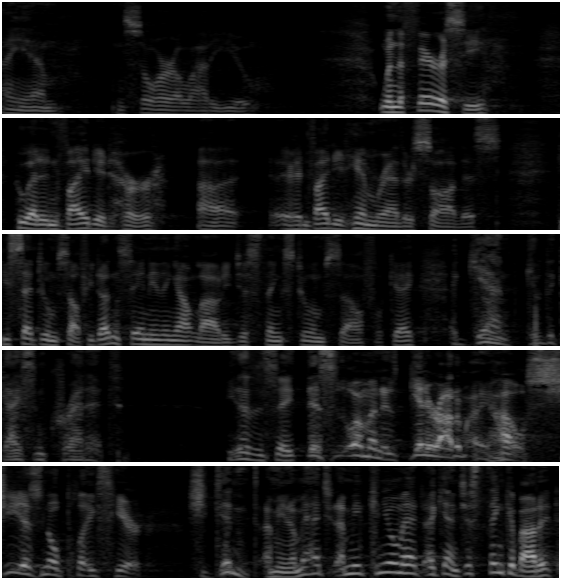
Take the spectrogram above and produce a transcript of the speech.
I am, and so are a lot of you. When the Pharisee who had invited her, uh, invited him rather, saw this, he said to himself, he doesn't say anything out loud, he just thinks to himself, okay? Again, give the guy some credit. He doesn't say, This woman is, get her out of my house. She has no place here. She didn't. I mean, imagine. I mean, can you imagine? Again, just think about it.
